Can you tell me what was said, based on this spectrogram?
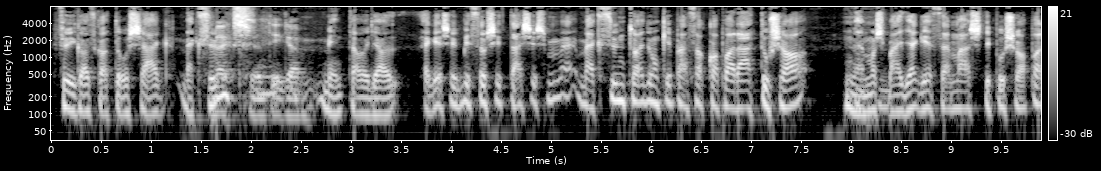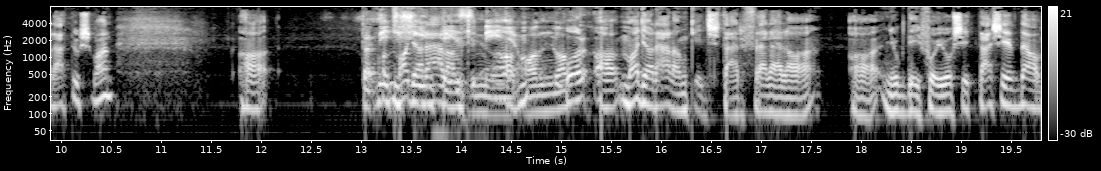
főigazgatóság megszűnt, megszűnt igen. mint ahogy az egészségbiztosítás is megszűnt tulajdonképpen szakaparátusa, nem, most már egy egészen más típusú apparátus van. A tehát nincs a magyar állam, a, annak. A, a magyar államkincstár felel a, a nyugdíjfolyósításért, de a,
